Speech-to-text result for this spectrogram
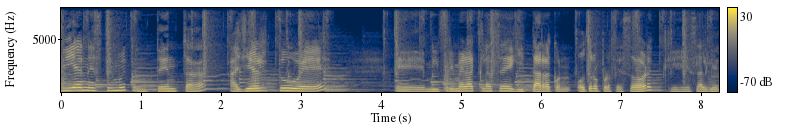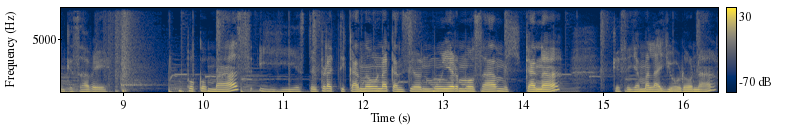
Bien, estoy muy contenta. Ayer tuve eh, mi primera clase de guitarra con otro profesor, que es alguien que sabe un poco más, y estoy practicando una canción muy hermosa mexicana que se llama La Llorona.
